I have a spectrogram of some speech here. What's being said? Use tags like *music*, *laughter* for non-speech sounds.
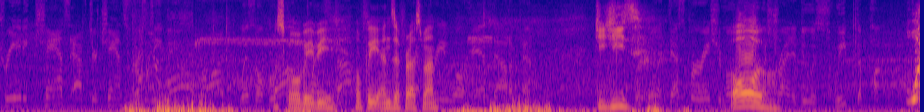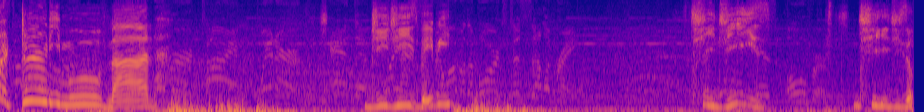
Creating chance after chance for his teammates. Whistle Let's go, baby. Hopefully he ends it for us, man. Referee will hand out a penalty. GG's. Oh. what he was trying to do is sweep the puck. What a dirty move, man. Third time winner, and the GG's, baby. go over the boards to celebrate. GG's. GG's.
